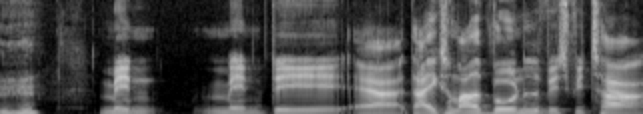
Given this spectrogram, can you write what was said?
Mm-hmm. Men, men det er, der er ikke så meget vundet, hvis vi tager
